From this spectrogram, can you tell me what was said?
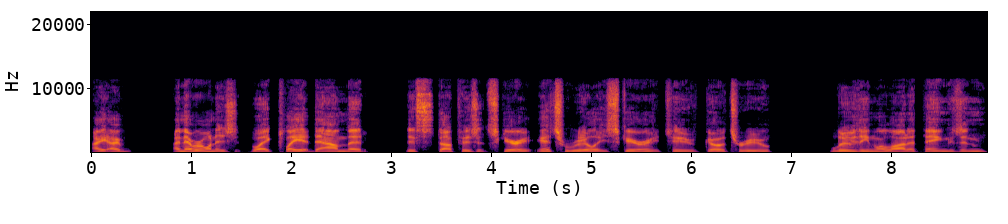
I, I, I never want to like play it down that this stuff isn't scary. It's really scary to go through losing a lot of things and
